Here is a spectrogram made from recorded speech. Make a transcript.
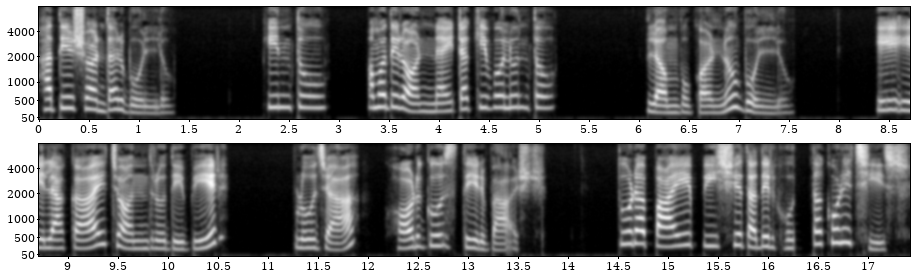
হাতির সর্দার বলল, কিন্তু আমাদের অন্যায়টা কি বলুন তো? লম্বকর্ণ বলল, এ এলাকায় চন্দ্রদেবের প্রজা খরগোশদের বাস। তোরা পায়ে পিষে তাদের হত্যা করেছিস।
